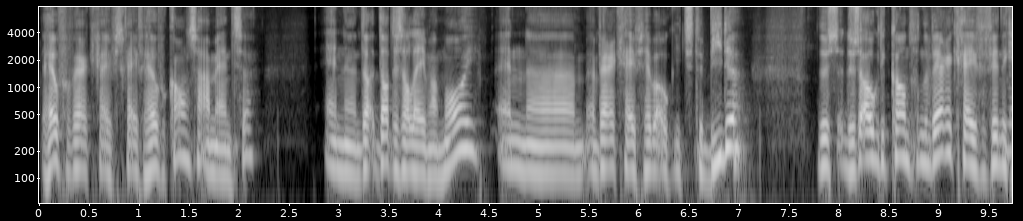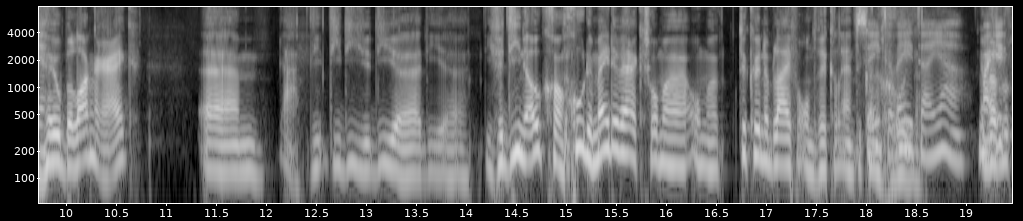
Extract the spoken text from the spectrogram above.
heel veel werkgevers geven heel veel kansen aan mensen. En dat, dat is alleen maar mooi. En werkgevers hebben ook iets te bieden. Dus, dus ook de kant van de werkgever vind ik Ja. heel belangrijk. Ehm, ja, die, die, die, die, eh, die, eh, die verdienen ook gewoon goede medewerkers om, eh, om te kunnen blijven ontwikkelen en te Zeker kunnen groeien. weten, ja. Maar wat, ik,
